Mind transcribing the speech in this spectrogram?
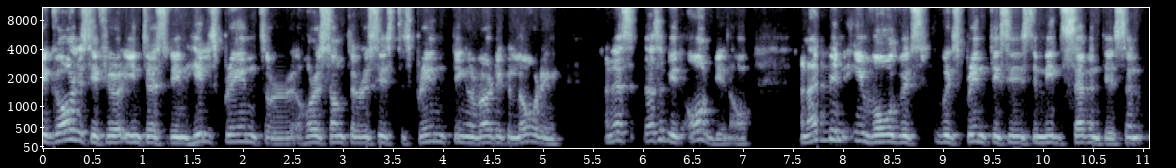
Regardless if you're interested in hill sprint or horizontal resisted sprinting or vertical loading, and that's that's a bit odd, you know. And I've been involved with with sprinting since the mid 70s, and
